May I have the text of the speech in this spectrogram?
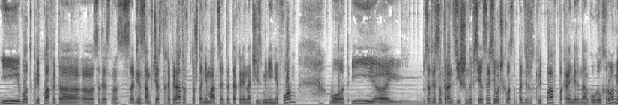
и вот clip-path это, э, соответственно, один из самых частых операторов, потому что анимация это так или иначе изменение форм, вот, и, э, соответственно, transition ы в CSS очень классно поддерживают clip-path, по крайней мере, на Google Chrome,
